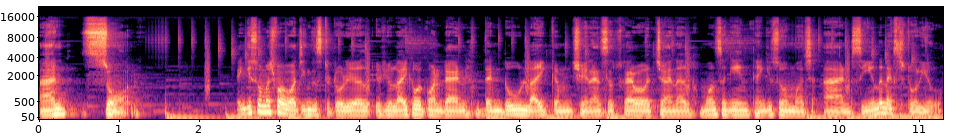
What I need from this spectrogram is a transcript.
and so on. Thank you so much for watching this tutorial. If you like our content, then do like, comment, share and subscribe our channel. Once again, thank you so much and see you in the next tutorial.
